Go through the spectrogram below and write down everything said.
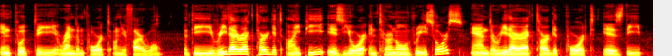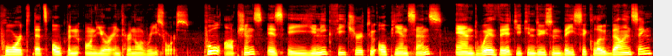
input the random port on your firewall. The redirect target IP is your internal resource, and the redirect target port is the port that's open on your internal resource. Pool options is a unique feature to OPNsense and with it you can do some basic load balancing.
